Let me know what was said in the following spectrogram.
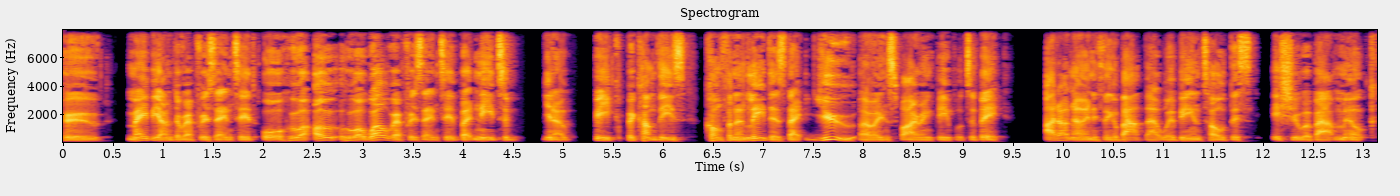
who may be underrepresented or who are oh, who are well represented but need to you know be become these confident leaders that you are inspiring people to be. I don't know anything about that. We're being told this issue about milk.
